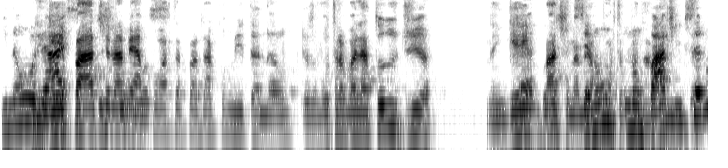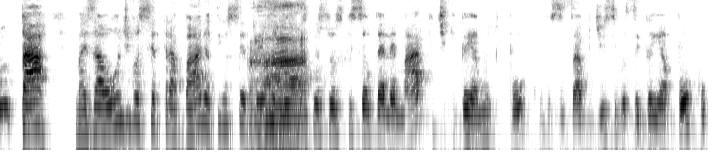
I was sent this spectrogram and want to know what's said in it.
e não olhar. Ninguém bate pessoas. na minha porta para dar comida, não. Eu vou trabalhar todo dia. Ninguém é, bate na minha não, porta para dar Não bate comida. porque você não tá. Mas aonde você trabalha, eu tenho certeza ah. que as pessoas que são telemarketing, que ganham muito pouco, você sabe disso, e você ganha pouco,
